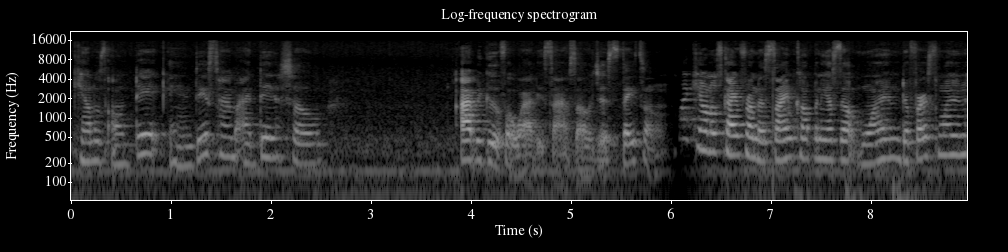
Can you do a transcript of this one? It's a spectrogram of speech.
candles on deck and this time I didn't so I'll be good for a while this time so just stay tuned. My candles came from the same company except one. The first one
